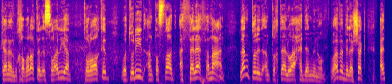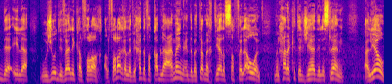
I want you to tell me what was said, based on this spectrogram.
كانت المخابرات الإسرائيلية تراقب وتريد أن تصطاد الثلاثة معا. لم ترد أن تغتال واحدا منهم. وهذا بلا شك أدى إلى وجود ذلك الفراغ. الفراغ الذي حدث قبل عامين عندما تم اغتيال الصف الأول من حركة الجهاد الإسلامي. اليوم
